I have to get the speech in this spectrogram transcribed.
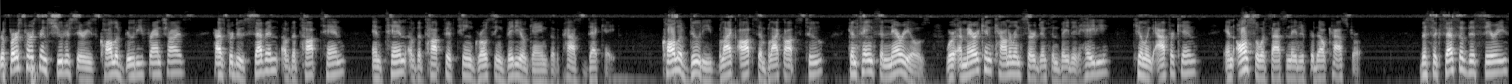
The first person shooter series Call of Duty franchise has produced 7 of the top 10 and 10 of the top 15 grossing video games of the past decade. Call of Duty, Black Ops, and Black Ops 2 contain scenarios where American counterinsurgents invaded Haiti, killing Africans, and also assassinated Fidel Castro. The success of this series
